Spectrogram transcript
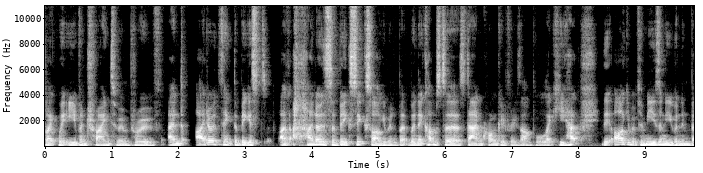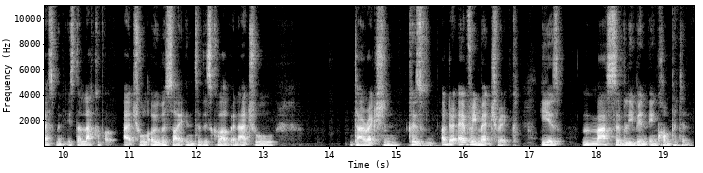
like we're even trying to improve. And I don't think the biggest. I, I know this is a big six argument, but when it comes to Stan Kroenke, for example, like he had the argument for me isn't even investment; it's the lack of actual oversight into this club and actual direction. Because under every metric, he has massively been incompetent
